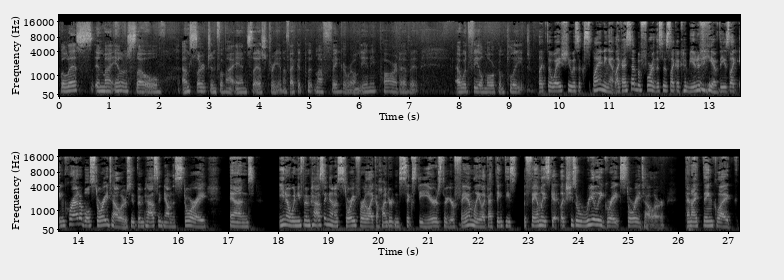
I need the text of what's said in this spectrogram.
Well, that's in my inner soul. I'm searching for my ancestry, and if I could put my finger on any part of it, I would feel more complete. Like the way she was explaining it. Like I said before, this is like a community of these like incredible storytellers who've been passing down the story. And, you know, when you've been passing down a story for like 160 years through your family, like I think these, the families get like, she's a really great storyteller. And I think like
